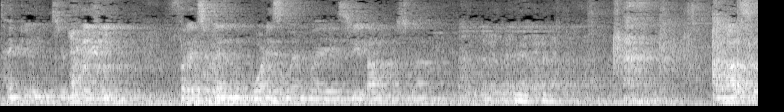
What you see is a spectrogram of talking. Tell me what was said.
Thank you, Sri for explaining what is meant by Sri Ramakrishna. Also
